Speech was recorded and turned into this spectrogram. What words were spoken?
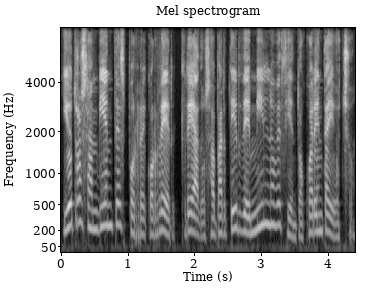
y otros ambientes por recorrer, creados a partir de 1948.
